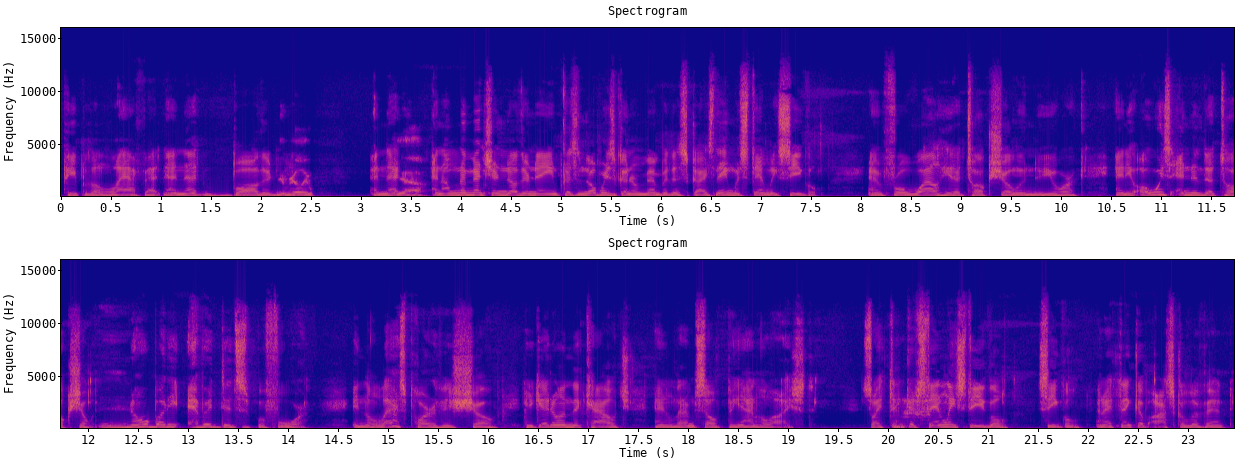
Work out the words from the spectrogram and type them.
people to laugh at, and that bothered You me. really And that, Yeah. and I'm going to mention another name because nobody's going to remember this guy. His name was Stanley Siegel. And for a while, he had a talk show in New York, and he always ended the talk show. Nobody ever did this before. In the last part of his show, he'd get on the couch and let himself be analyzed. So I think of Stanley Siegel, Siegel, and I think of Oscar Levant,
